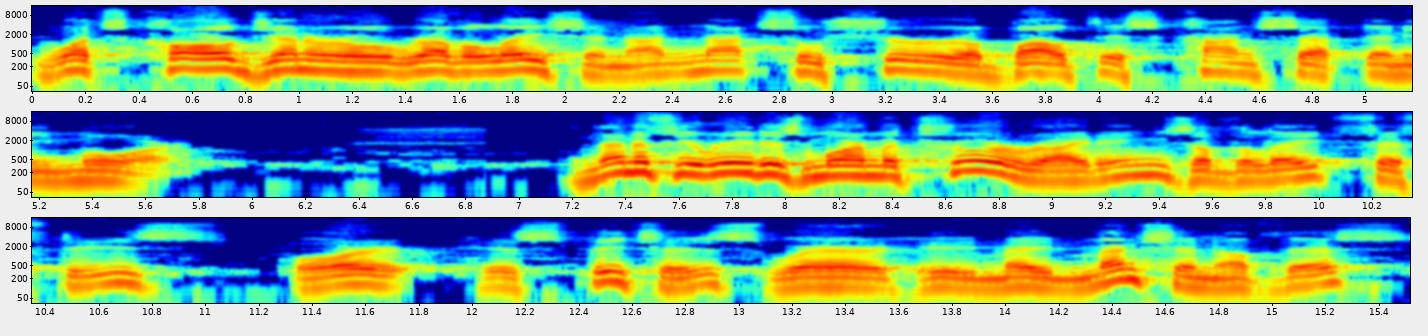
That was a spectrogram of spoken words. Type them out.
what's called general revelation. I'm not so sure about this concept anymore. And then if you read his more mature writings of the late 50s or his speeches where he made mention of this,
